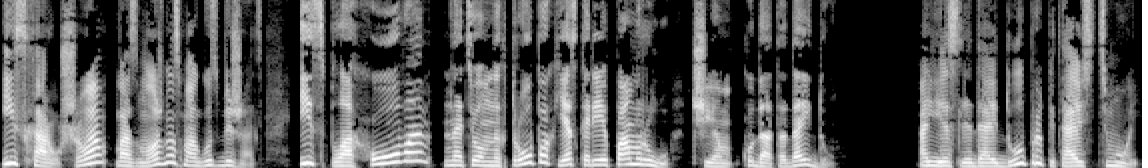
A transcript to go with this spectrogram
Из хорошего, возможно, смогу сбежать. Из плохого на темных тропах я скорее помру, чем куда-то дойду. А если дойду, пропитаюсь тьмой.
